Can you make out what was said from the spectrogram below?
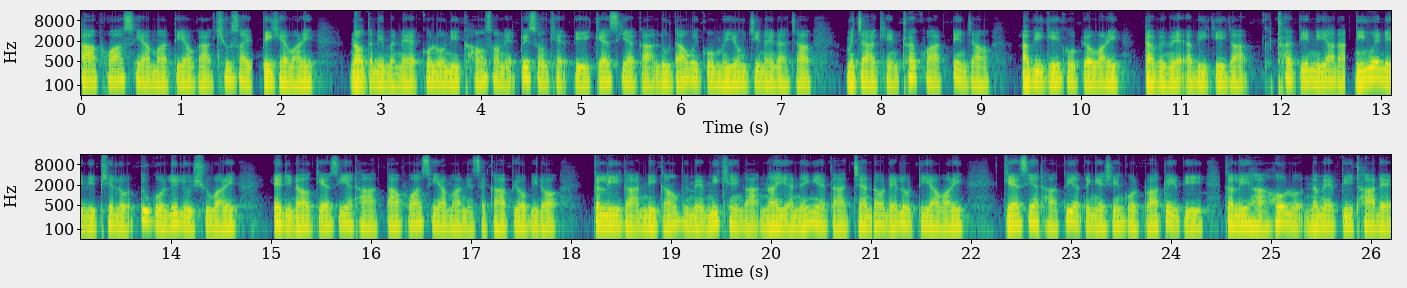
တာဖွားဆရာမတယောက်ကကျူးဆိုင်ပေးခဲ့ပါရီနောက်တနေ့မနေ့ကိုလိုနီခေါင်းဆောင်နဲ့တွေ့ဆုံခဲ့ပြီးကက်စီယက်ကလူသားဝိတ်ကိုမယုံကြည်နိုင်တာကြောင့်မကြခင်ထွက်ခွာတင့်ကြောင်အဘီဂေးကိုပြောပါရီဒါပေမဲ့အဘီဂေးကထွက်ပြေးနေရတာငင်းဝဲနေပြီဖြစ်လို့သူ့ကိုလစ်လူရှူပါရီအဲ့ဒီနောက်ကက်စီယက်ဟာတာဖွားဆီယာမနဲ့စကားပြောပြီးတော့ ကလေးကနေကောင်းပြီမဲ့မိခင်ကနိုင်အနှင်းငယ်သားကြံတော့တယ်လို့သိရပါရီကဲစီယက်ဟာသူ့ရဲ့တငယ်ချင်းကိုတွားတွေ့ပြီးကလေးဟာဟုတ်လို့နာမည်ပေးထားတဲ့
